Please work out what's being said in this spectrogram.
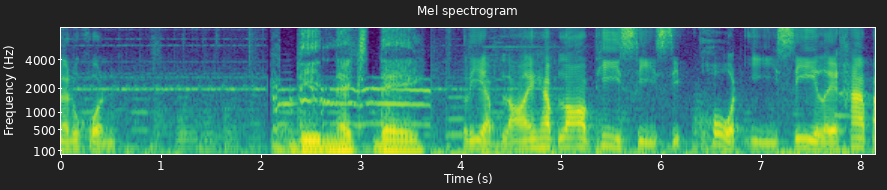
นะทุกคน the next day. เรียบร้อยครับรอบที่ 40 โคตรอีซี่เลยค่าไป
